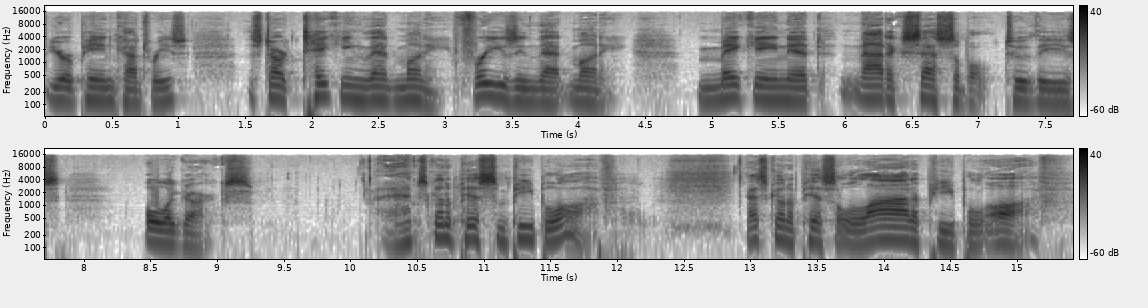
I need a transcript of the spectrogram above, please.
European countries start taking that money, freezing that money, making it not accessible to these oligarchs, that's going to piss some people off. That's going to piss a lot of people off.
